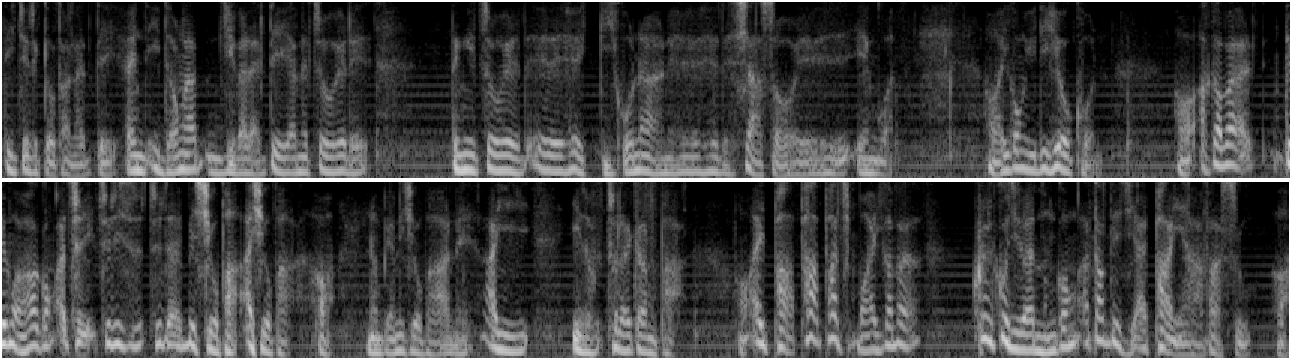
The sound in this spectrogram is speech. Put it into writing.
伫即个剧团内底，因，伊拢啊入来内底安尼做迄个，等于做迄个迄个迄妓魂啊，安尼迄个下手的演员，吼，伊讲伊伫休困，吼，啊，到尾顶外话讲啊，出去出去出来要相拍，爱相拍，吼，两边咧相拍安尼，啊，伊伊就出来甲人拍，吼，爱拍拍拍一半，伊到尾过过入来问讲啊，到底是爱拍赢拍输，吼？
